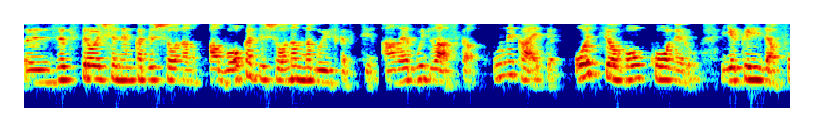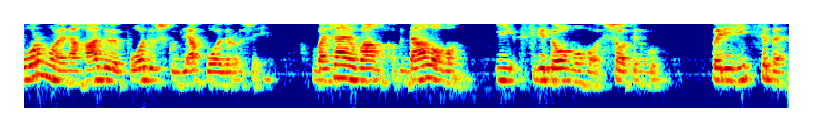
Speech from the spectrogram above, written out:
е, з встроченим капюшоном або капюшоном на блискавці. Але, будь ласка, уникайте оцього коміру, який за формою нагадує подушку для подорожей. Бажаю вам вдалого і свідомого шопінгу. Бережіть себе.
